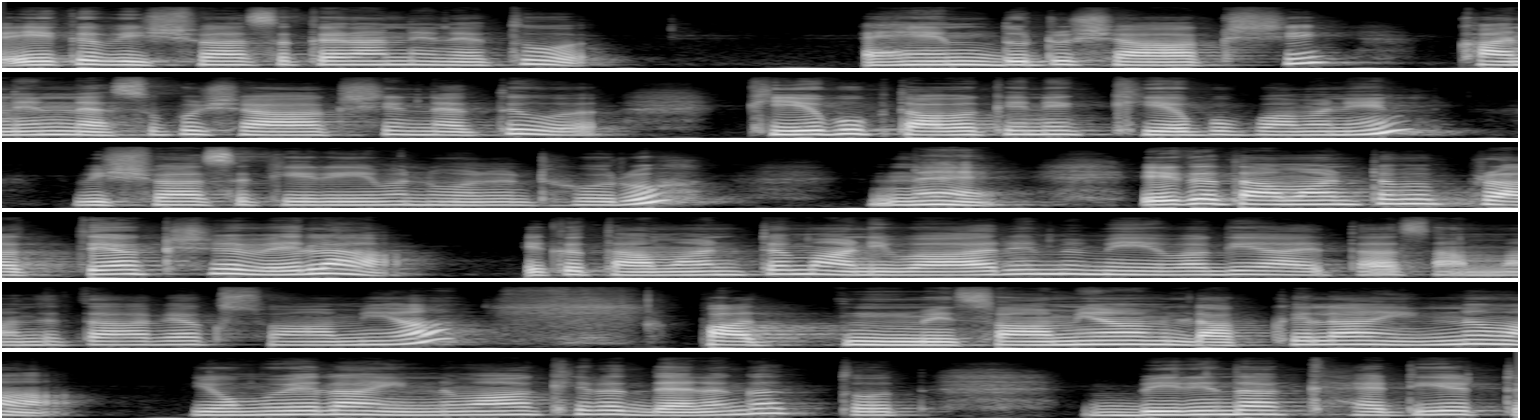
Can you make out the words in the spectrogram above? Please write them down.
ඒක විශ්වාස කරන්නේ නැතුව ඇහෙන් දුටු සාක්ෂි කනෙන් ඇසපු සාක්ෂි නැතුව කියපු තව කෙනෙක් කියපු පමණින් විශ්වාස කිරීම නුවණට හුරු නැහැ. ඒක Tamanටම ප්‍රත්‍යක්ෂ වෙලා ඒක Tamanටම අනිවාර්යයෙන්ම මේ වගේ අයථා සම්බන්ධතාවයක් ස්වාමියා මේ ස්වාමියා ලක් වෙලා ඉන්නවා යොමු වෙලා ඉන්නවා කියලා දැනගත්තොත් බිරිඳක් හැටියට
